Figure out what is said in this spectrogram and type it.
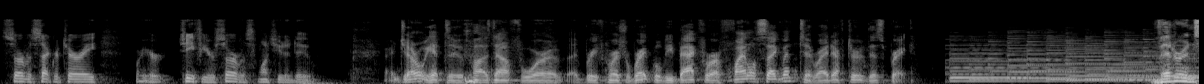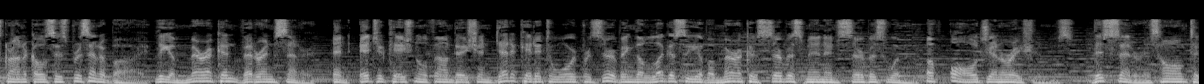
Service Secretary or your chief of your service wants you to do. General, we have to pause now for a brief commercial break. We'll be back for our final segment right after this break. Veterans Chronicles is presented by the American Veterans Center, an educational foundation dedicated toward preserving the legacy of America's servicemen and servicewomen of all generations. This center is home to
